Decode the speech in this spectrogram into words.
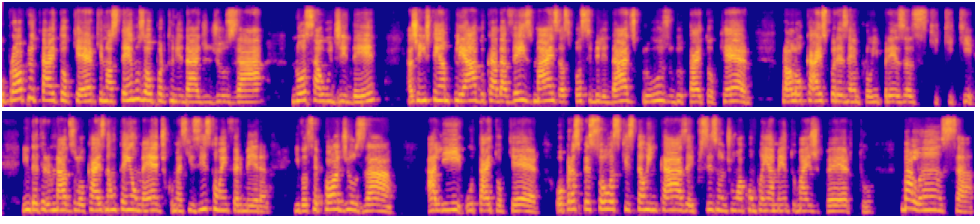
O próprio Title Care, que nós temos a oportunidade de usar no Saúde ID, a gente tem ampliado cada vez mais as possibilidades para o uso do Title Care para locais, por exemplo, empresas que, que, que, em determinados locais não tenham médico, mas que existam uma enfermeira, e você pode usar ali o Title Care, ou para as pessoas que estão em casa e precisam de um acompanhamento mais de perto, balança,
